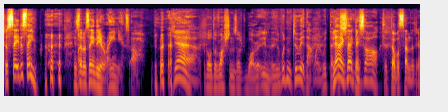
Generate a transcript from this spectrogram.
Just say the same instead of saying the Iranians. Ah, Yeah. Although the Russians are worried, you know, they wouldn't do it that way, would they? Yeah, It's so exactly. bizarre. it's a double standard. Yeah.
